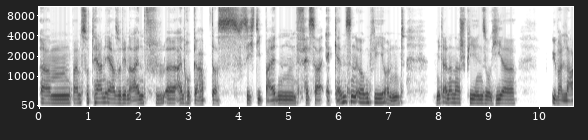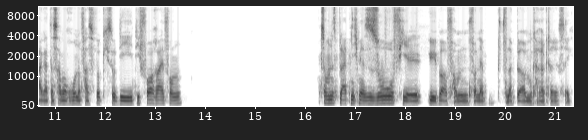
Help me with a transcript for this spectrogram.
ähm, beim Sautern eher so den Einfl äh, Eindruck gehabt, dass sich die beiden Fässer ergänzen irgendwie und miteinander spielen. So hier überlagert das Amarone fast wirklich so die, die Vorreifung. Zumindest bleibt nicht mehr so viel über vom, von der, von der Bourbon-Charakteristik.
